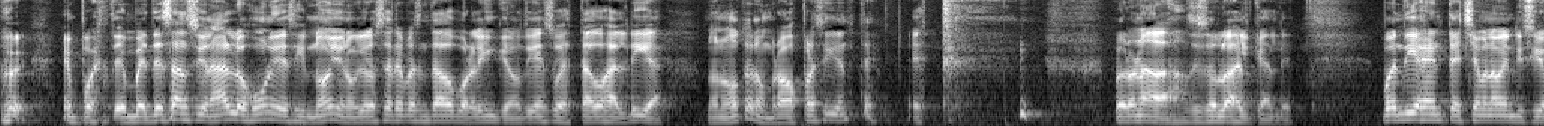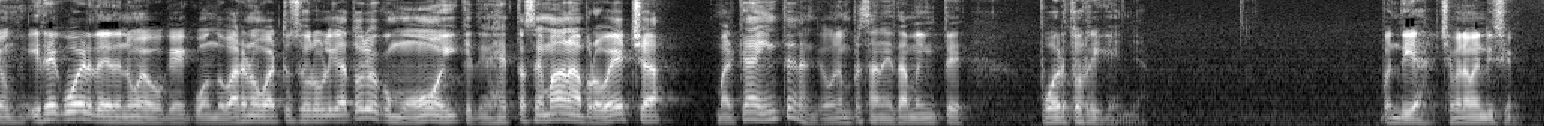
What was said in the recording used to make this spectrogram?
pues, en vez de sancionarlos uno y decir, no, yo no quiero ser representado por alguien que no tiene sus estados al día, no, no, te nombramos presidente. Este. Pero nada, así son los alcaldes. Buen día, gente, écheme la bendición. Y recuerde de nuevo que cuando va a renovar tu seguro obligatorio, como hoy, que tienes esta semana, aprovecha marca Internet, que es una empresa netamente puertorriqueña. Buen día, échame la bendición.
